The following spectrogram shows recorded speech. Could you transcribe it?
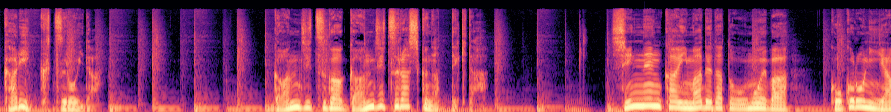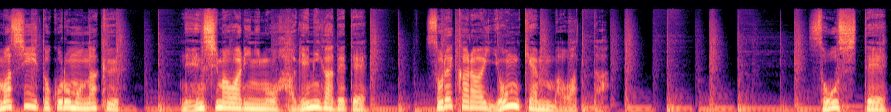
かりくつろいだ。元日が元日らしくなってきた。新年会までだと思えば心にやましいところもなく年始回りにも励みが出てそれから4軒回った。そうして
